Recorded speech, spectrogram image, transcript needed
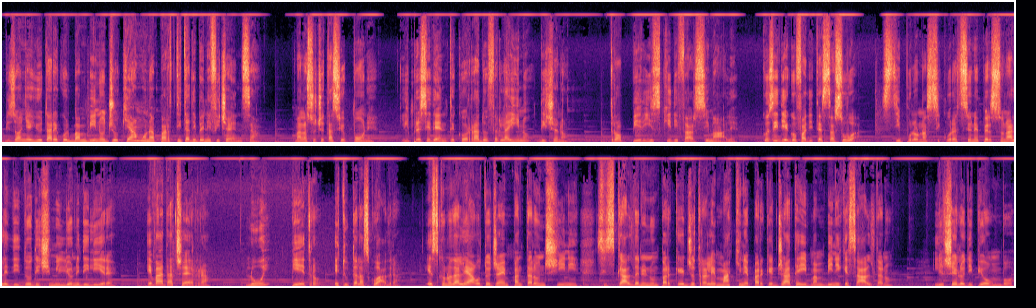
Bisogna aiutare quel bambino, giochiamo una partita di beneficenza ma la società si oppone. Il presidente Corrado Ferlaino dice no. Troppi rischi di farsi male. Così Diego fa di testa sua, stipula un'assicurazione personale di 12 milioni di lire e va da Cerra. Lui, Pietro e tutta la squadra. Escono dalle auto già in pantaloncini, si scaldano in un parcheggio tra le macchine parcheggiate e i bambini che saltano. Il cielo di piombo,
